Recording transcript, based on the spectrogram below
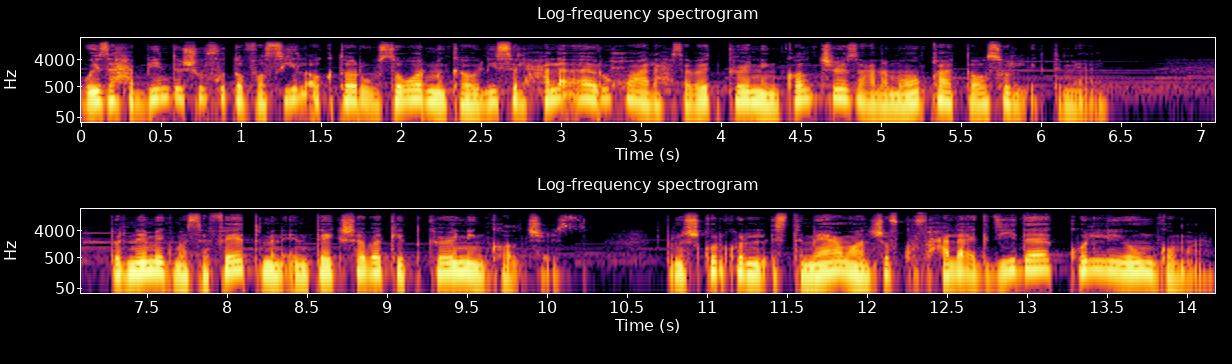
وإذا حابين تشوفوا تفاصيل أكتر وصور من كواليس الحلقة روحوا على حسابات Kerning Cultures على مواقع التواصل الاجتماعي. برنامج مسافات من إنتاج شبكة Kerning Cultures بنشكركم للاستماع وهنشوفكم في حلقة جديدة كل يوم جمعة.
